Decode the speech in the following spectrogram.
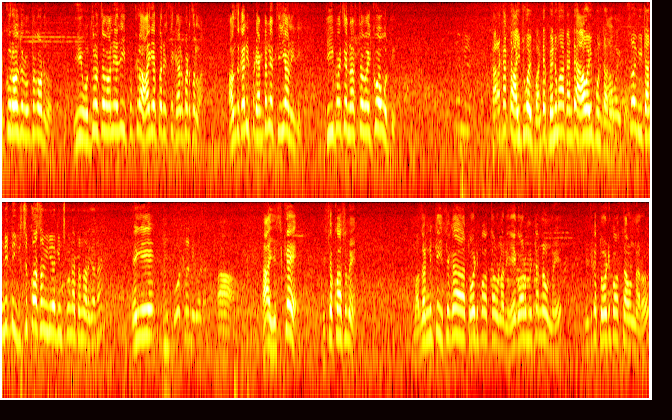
ఎక్కువ రోజులు ఉంచకూడదు ఈ ఉధృతం అనేది ఇప్పట్లో ఆగే పరిస్థితి కనపడుతున్నా. అందుకని ఇప్పుడు వెంటనే తీయాలి ఇది. తీయకపోతే నష్టం ఎక్కువ అవుద్ది. కరకట్ట ఇటువైపు అంటే పెనుమాక అంటే ఆ వైపు ఉంటారు ఆ వైపు. సో వీటన్నిటిని ఇసుక కోసం వినియోగించుకున్నట్టున్నారు కదా? వెయ్యి ఈ బోట్లన్నీ కూడా. ఆ, ఇసుకే. ఇసుక కోసమే. మొదటి నుంచి ఇసుక తోడిపోస్తూ ఉన్నారు. ఏ గవర్నమెంట్ అన్నా ఉన్నాయి. ఇసుక తోడిపోస్తూ ఉన్నారు.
